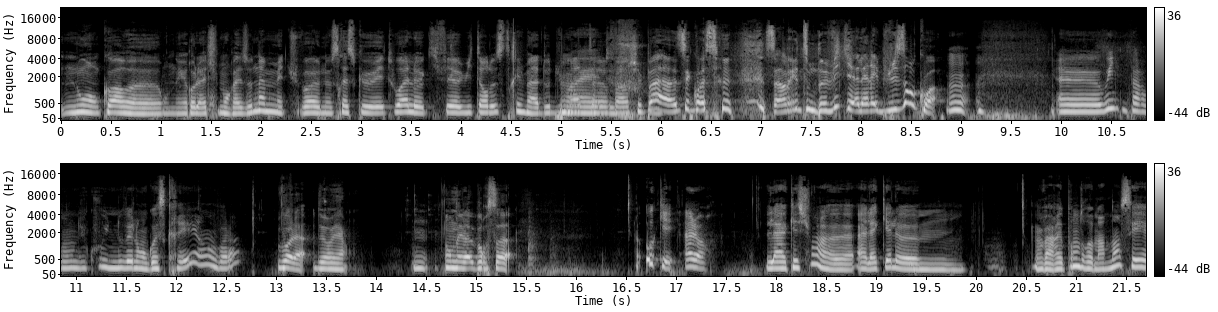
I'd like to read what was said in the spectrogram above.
nous encore, euh, on est relativement raisonnable, mais tu vois, ne serait-ce que Étoile qui fait 8 heures de stream à 2 du mat, euh, enfin, je sais pas, c'est quoi ce, c'est un rythme de vie qui a l'air épuisant, quoi. Mm. Euh, oui, pardon. Du coup, une nouvelle angoisse créée. Hein, voilà. Voilà, de rien. Mm. On est là pour ça. Ok, alors la question euh, à laquelle euh, on va répondre maintenant, c'est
